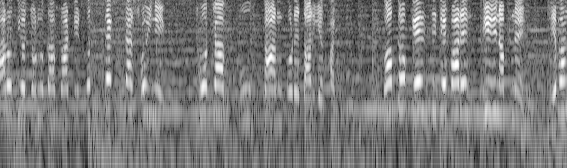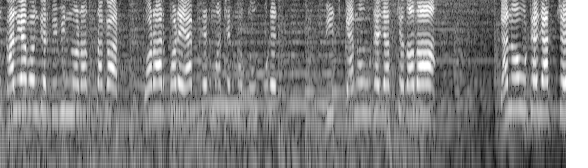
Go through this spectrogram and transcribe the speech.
ভারতীয় জনতা পার্টির প্রত্যেকটা সৈনিক সোজা বুক টান করে দাঁড়িয়ে থাকবে। কত কেস দিতে পারেন দিন আপনি। এবং কালিয়াগঞ্জের বিভিন্ন রাস্তাঘাট করার পরে এক দেড় মাসের মধ্যে উপরের বীজ কেন উঠে যাচ্ছে, দাদা? কেন উঠে যাচ্ছে?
